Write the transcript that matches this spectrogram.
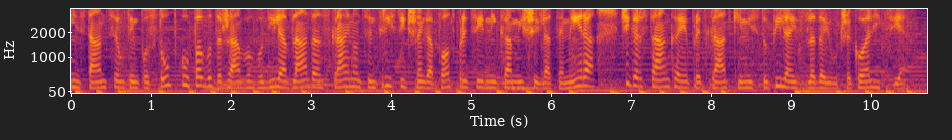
instance v tem postopku, pa bo državo vodila vlada skrajno centrističnega podpredsednika Mišela Temera, čigar stranka je pred kratkim izstopila iz vladajoče koalicije.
